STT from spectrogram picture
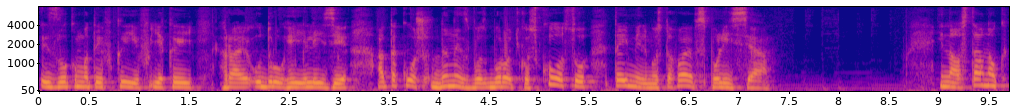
із Локомотив Київ, який грає у другій лізі, а також Денис Безбородько з Колосу та Еміль Мустафаєв з Полісся. І наостанок,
